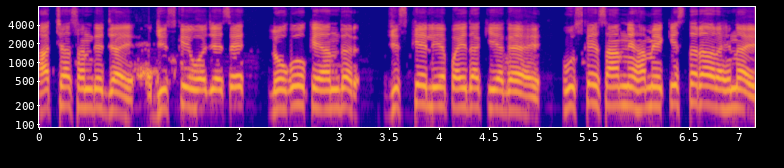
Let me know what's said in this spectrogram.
अच्छा संदेश जाए जिसकी वजह से लोगों के अंदर, जिसके लिए पैदा किया गया है, उसके सामने हमें किस तरह रहना है,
